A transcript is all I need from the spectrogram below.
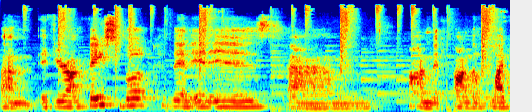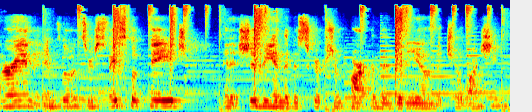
Um, if you're on Facebook, then it is um, on the on the Librarian Influencers Facebook page, and it should be in the description part of the video that you're watching.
